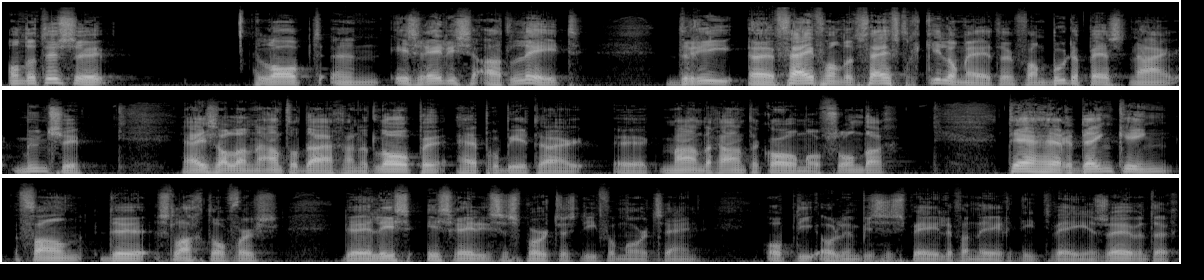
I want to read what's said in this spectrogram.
Ondertussen loopt een Israëlische atleet drie, 550 kilometer van Budapest naar München. Hij is al een aantal dagen aan het lopen. Hij probeert daar uh, maandag aan te komen of zondag. Ter herdenking van de slachtoffers, de Israëlische sporters die vermoord zijn op die Olympische Spelen van 1972.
